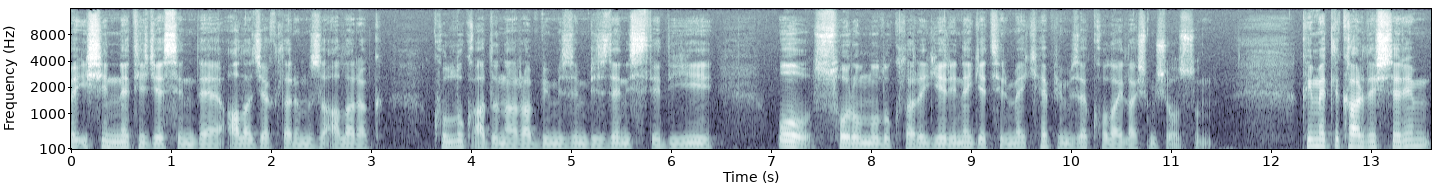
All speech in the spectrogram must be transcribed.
ve işin neticesinde alacaklarımızı alarak kulluk adına Rabbimizin bizden istediği o sorumlulukları yerine getirmek hepimize kolaylaşmış olsun. Kıymetli kardeşlerim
